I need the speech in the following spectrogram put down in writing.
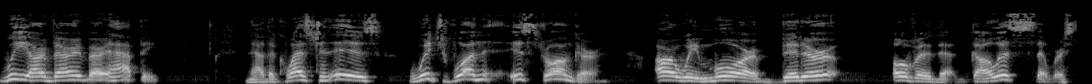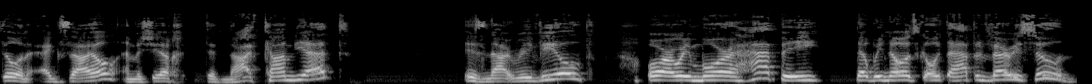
we are very, very happy. Now the question is, which one is stronger? Are we more bitter over the Gullus that we're still in exile and Mashiach did not come yet? Is not revealed? Or are we more happy that we know it's going to happen very soon?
